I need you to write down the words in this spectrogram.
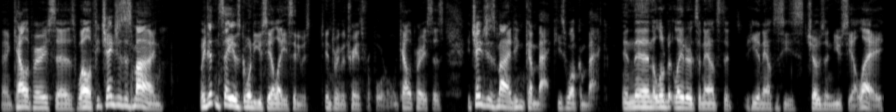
and Calipari says, "Well, if he changes his mind, well, he didn't say he was going to UCLA. He said he was entering the transfer portal. And Calipari says he changes his mind. He can come back. He's welcome back. And then a little bit later, it's announced that he announces he's chosen UCLA.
